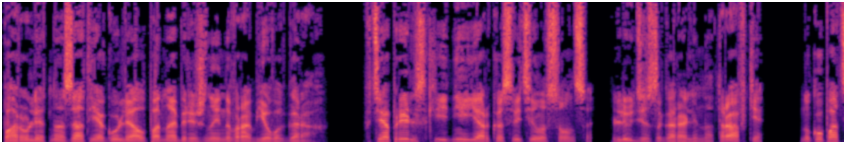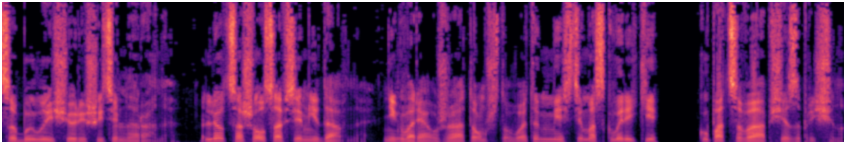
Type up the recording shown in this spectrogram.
Пару лет назад я гулял по набережной на Воробьевых горах. В те апрельские дни ярко светило солнце, люди загорали на травке, но купаться было еще решительно рано. Лед сошел совсем недавно, не говоря уже о том, что в этом месте Москвы-реки купаться вообще запрещено.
